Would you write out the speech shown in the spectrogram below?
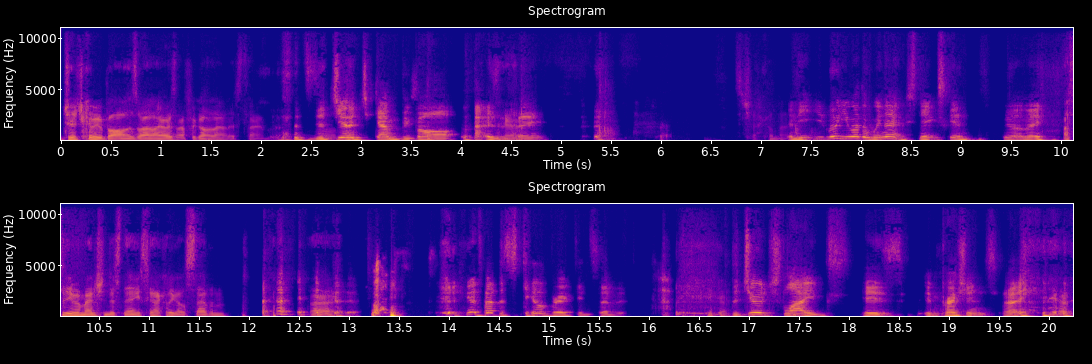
judge can be bought as well. I always I forgot that this time. the judge can be bought. That is the Yeah. thing. Let's check on that. And you, you- look, you had a winner, Snakeskin. You know what I mean? I didn't even mention the snakes. Yeah, I could have got seven. Alright. you had the skill breaking seven. The judge likes his impressions, right? Yeah.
